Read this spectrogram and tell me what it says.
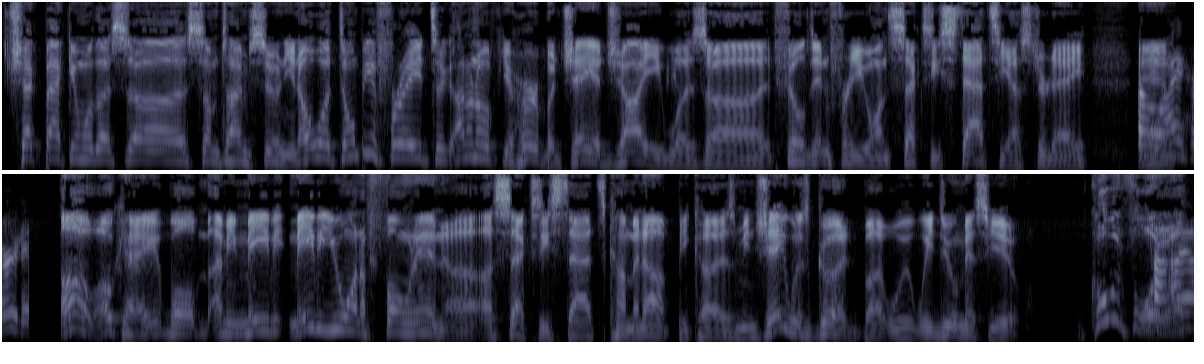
check back in with us uh, sometime soon. You know what? Don't be afraid to. I don't know if you heard, but Jay Ajayi was uh, filled in for you on Sexy Stats yesterday. Oh, I heard it. Oh, okay. Well, I mean, maybe maybe you want to phone in a, a Sexy Stats coming up because I mean Jay was good, but we we do miss you. I'm coming for you. I, I,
